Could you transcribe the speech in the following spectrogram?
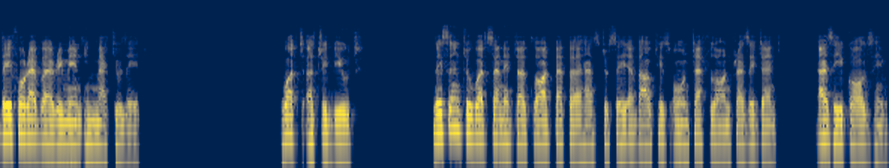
They forever remain immaculate. What a tribute! Listen to what Senator Claude Pepper has to say about his own Teflon president, as he calls him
